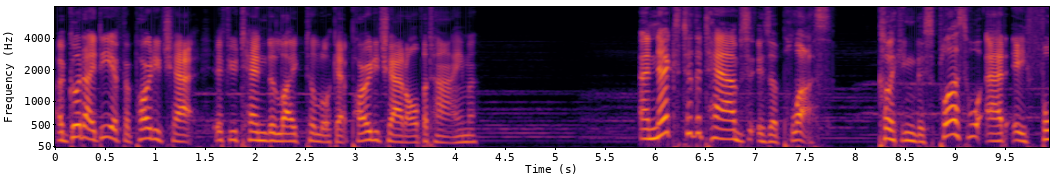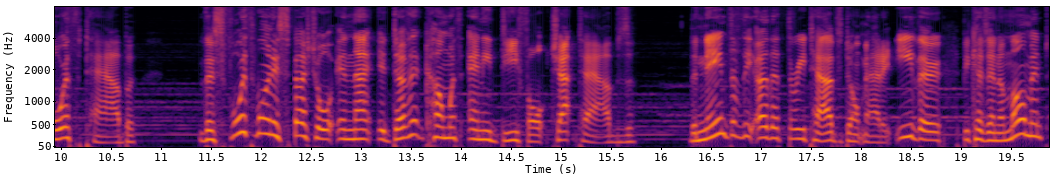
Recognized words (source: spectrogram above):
A good idea for party chat if you tend to like to look at party chat all the time. And next to the tabs is a plus. Clicking this plus will add a fourth tab. This fourth one is special in that it doesn't come with any default chat tabs. The names of the other three tabs don't matter either, because in a moment,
